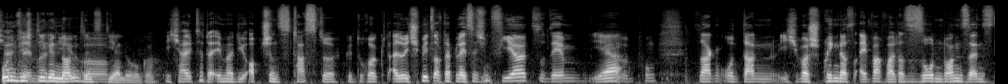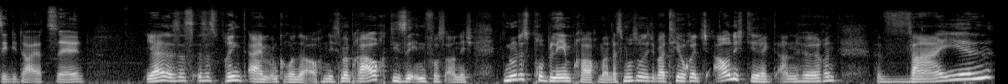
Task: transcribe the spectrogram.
unwichtige die, Nonsensdialoge. Ich halte da immer die Options-Taste gedrückt. Also ich spiele es auf der PlayStation 4 zu dem Ja. äh, Punkt sagen und dann ich überspringe das einfach, weil das ist so ein Nonsens, den die da erzählen. Ja, es, ist, es bringt einem im Grunde auch nichts. Man braucht diese Infos auch nicht. Nur das Problem braucht man. Das muss man sich aber theoretisch auch nicht direkt anhören, weil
